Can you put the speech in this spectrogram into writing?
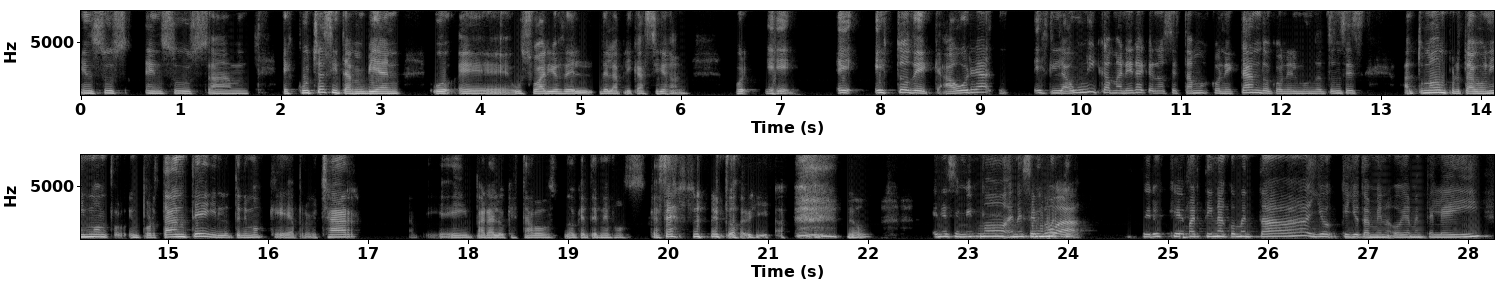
en sus, en sus escuchas y también eh, usuarios de la aplicación. Eh, eh, esto de que ahora es la única manera que nos estamos conectando con el mundo. Entonces, ha tomado un protagonismo importante y lo tenemos que aprovechar y para lo que estamos, lo que tenemos que hacer todavía, ¿no? En ese mismo, en ese mismo pero es que Martina comentaba, yo, que yo también obviamente leí,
